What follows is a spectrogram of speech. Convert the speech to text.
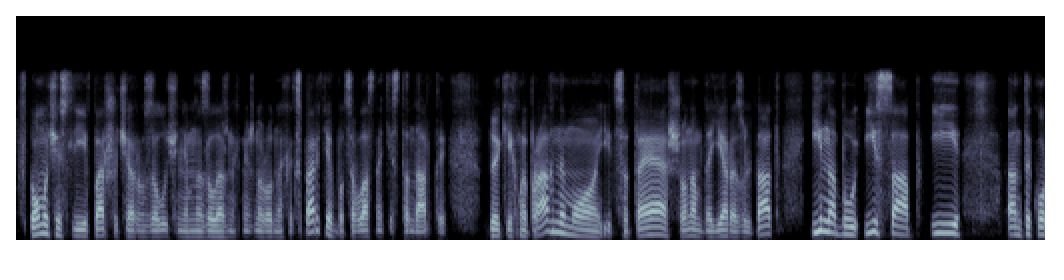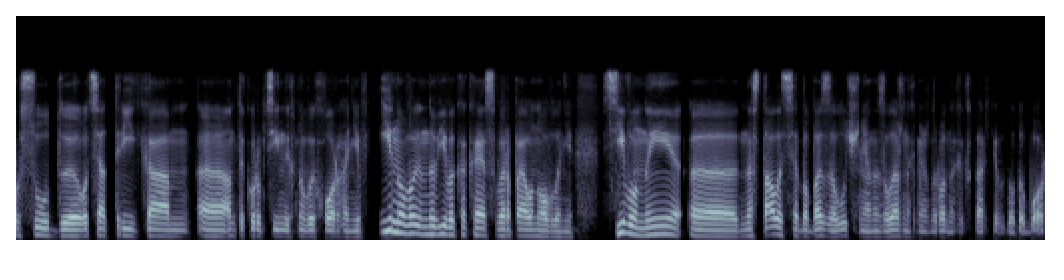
в тому числі і в першу чергу залученням незалежних міжнародних експертів, бо це власне ті стандарти, до яких ми прагнемо, і це те, що нам дає результат і НАБУ, і САП, і антикорсуд, е, оця трійка е, антикорупційних нових органів, і нові нові ВККС ВРП оновлені. Всі вони е, не сталися би без залучення незалежних міжнародних експертів до добору.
